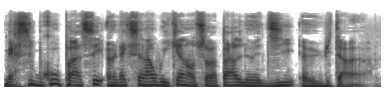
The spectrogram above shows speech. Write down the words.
Merci beaucoup, passez un excellent week-end. On se reparle lundi, 8 euh, heures.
